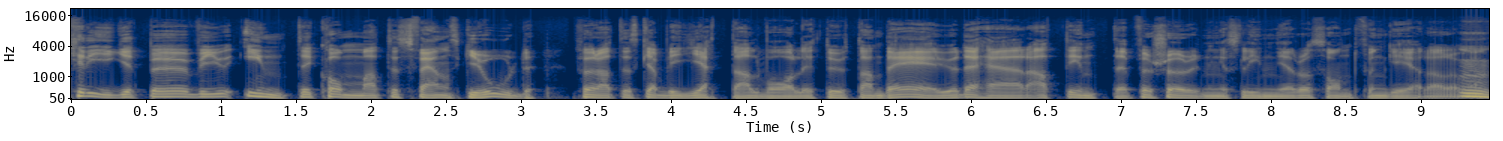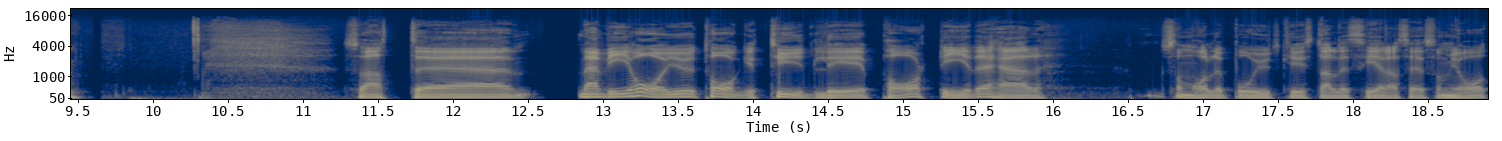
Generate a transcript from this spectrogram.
kriget behöver ju inte komma till svensk jord för att det ska bli jätteallvarligt, utan det är ju det här att inte försörjningslinjer och sånt fungerar. Mm. Så att, eh, men vi har ju tagit tydlig part i det här som håller på att utkristallisera sig, som jag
